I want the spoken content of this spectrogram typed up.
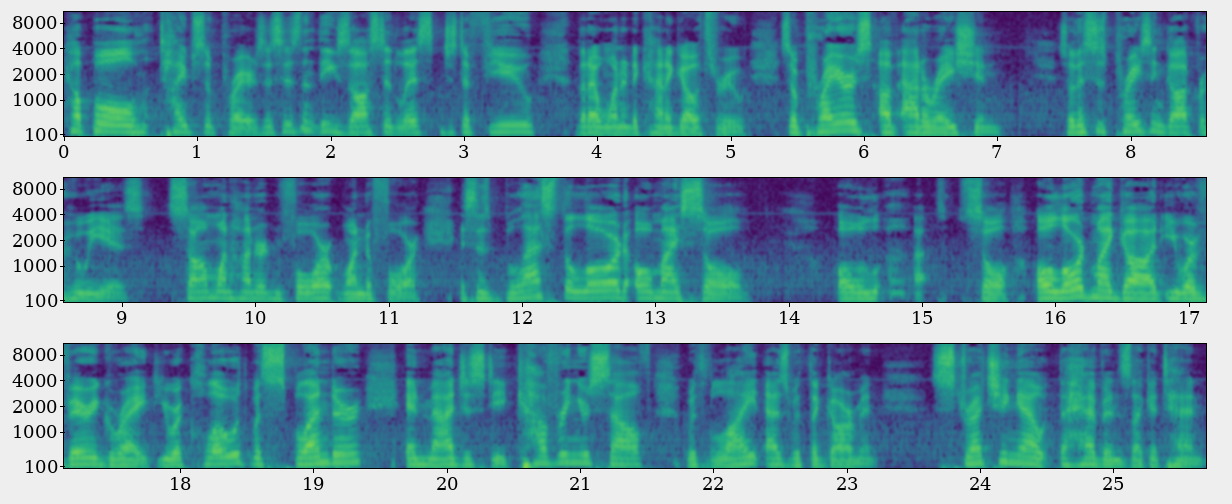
couple types of prayers. This isn't the exhausted list, just a few that I wanted to kind of go through. So, prayers of adoration. So this is praising God for who He is. Psalm 104, 1 to 4. It says, Bless the Lord, O my soul. O uh, soul, O Lord my God, you are very great. You are clothed with splendor and majesty, covering yourself with light as with a garment, stretching out the heavens like a tent.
